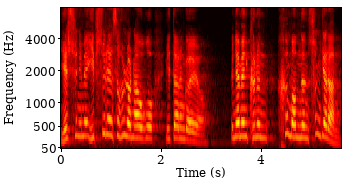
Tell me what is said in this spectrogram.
예수님의 입술에서 흘러나오고 있다는 거예요. 왜냐하면 그는 흠 없는 순결한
